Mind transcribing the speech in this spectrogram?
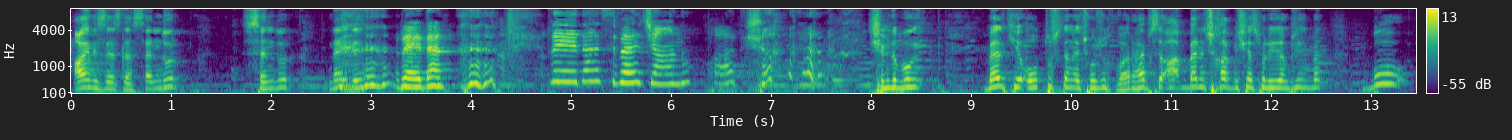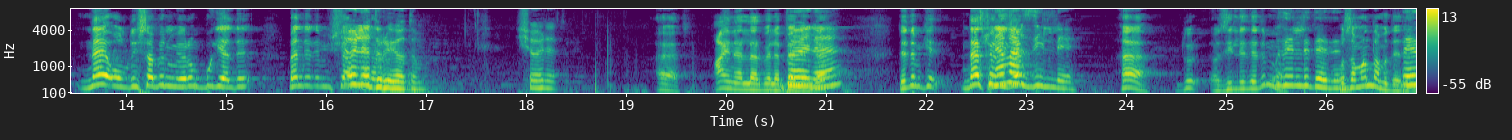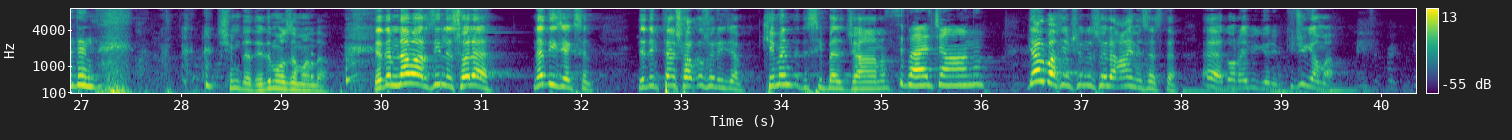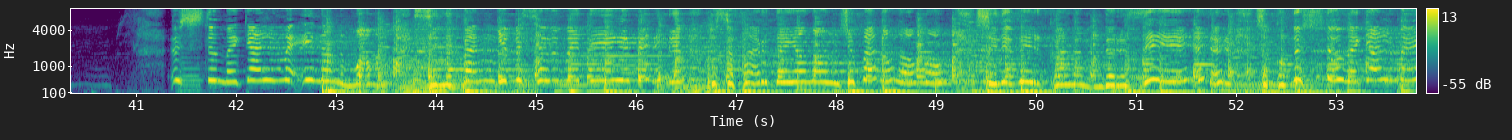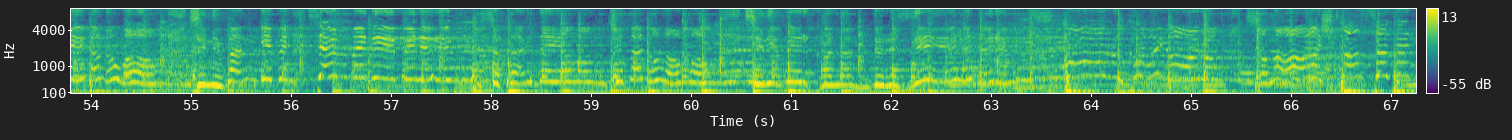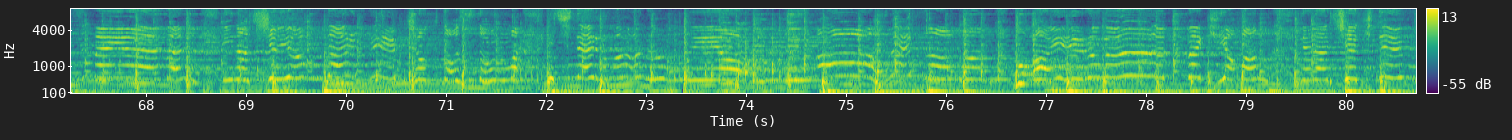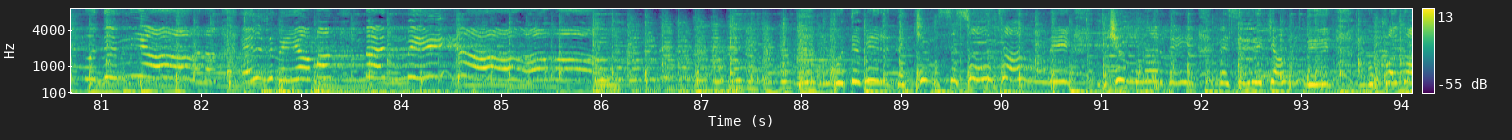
Aynı sesten. Sen dur. Sen dur. Neydi? R'den. R'den Sibel Canım padişah. şimdi bu belki 30 tane çocuk var. Hepsi "Aa, beni çıkar bir şey söyleyeceğim. Bir şey. Ben, bu ne olduysa bilmiyorum. Bu geldi. Ben de bir şey Şöyle duruyordum. Şöyle dur- Evet. Aynı eller böyle Böyle. belimde. Dedim ki ne Ne söyleyeceğim? var zilli? He. Dur. Zilli dedim mi? Zilli dedin. O zaman da mı dedin? Dedin. Şimdi de dedim o zaman da. Dedim ne var zilli söyle. Ne diyeceksin? Dedi bir tane şarkı söyleyeceğim. Kimin dedi Sibel Can'ın. Sibel Canım. Gel bakayım şimdi söyle aynı sesten. Evet orayı bir göreyim. Küçük ama. Üstüme gelme inanmam Seni ben gibi sevmediği bilirim Bu sefer de yalancı ben olamam Seni bir kalemde rezil ederim Sakın üstüme sultan değil, hükümdar değil, bezirgan değil. Bu kadar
